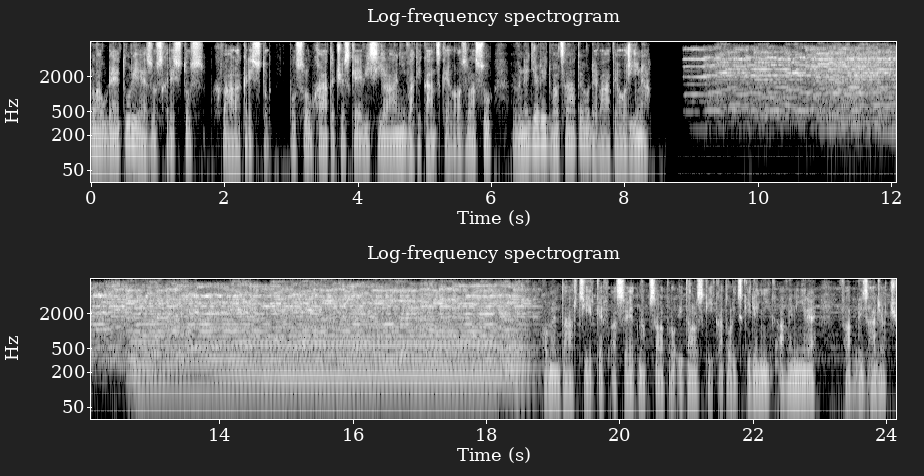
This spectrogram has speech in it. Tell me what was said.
Laudetur Jezus Christus, chvála Kristu. Posloucháte české vysílání Vatikánského rozhlasu v neděli 29. října. Komentář Církev a svět napsal pro italský katolický deník Avenire Fabrice Hadžač.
